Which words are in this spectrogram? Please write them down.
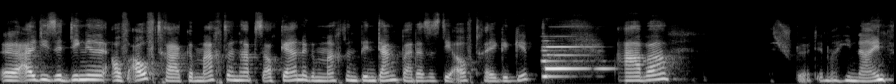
äh, all diese Dinge auf Auftrag gemacht und habe es auch gerne gemacht und bin dankbar, dass es die Aufträge gibt. Aber es stört immer hinein,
